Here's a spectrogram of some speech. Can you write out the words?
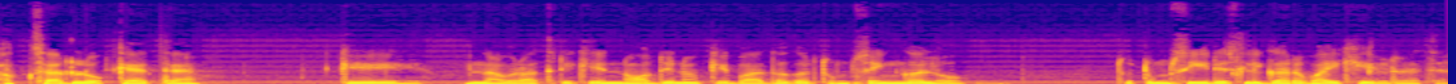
अक्सर लोग कहते हैं कि नवरात्रि के नौ दिनों के बाद अगर तुम सिंगल हो तो तुम सीरियसली गरबा ही खेल रहे थे।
